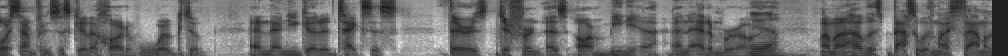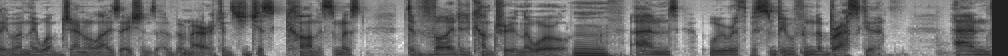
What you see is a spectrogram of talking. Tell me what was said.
or San Francisco, the heart of wokedom, and then you go to Texas, they're as different as Armenia and Edinburgh. Yeah. I, mean, I have this battle with my family when they want generalizations out of Americans. You just can't. It's the most divided country in the world. And we were with some people from Nebraska, and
